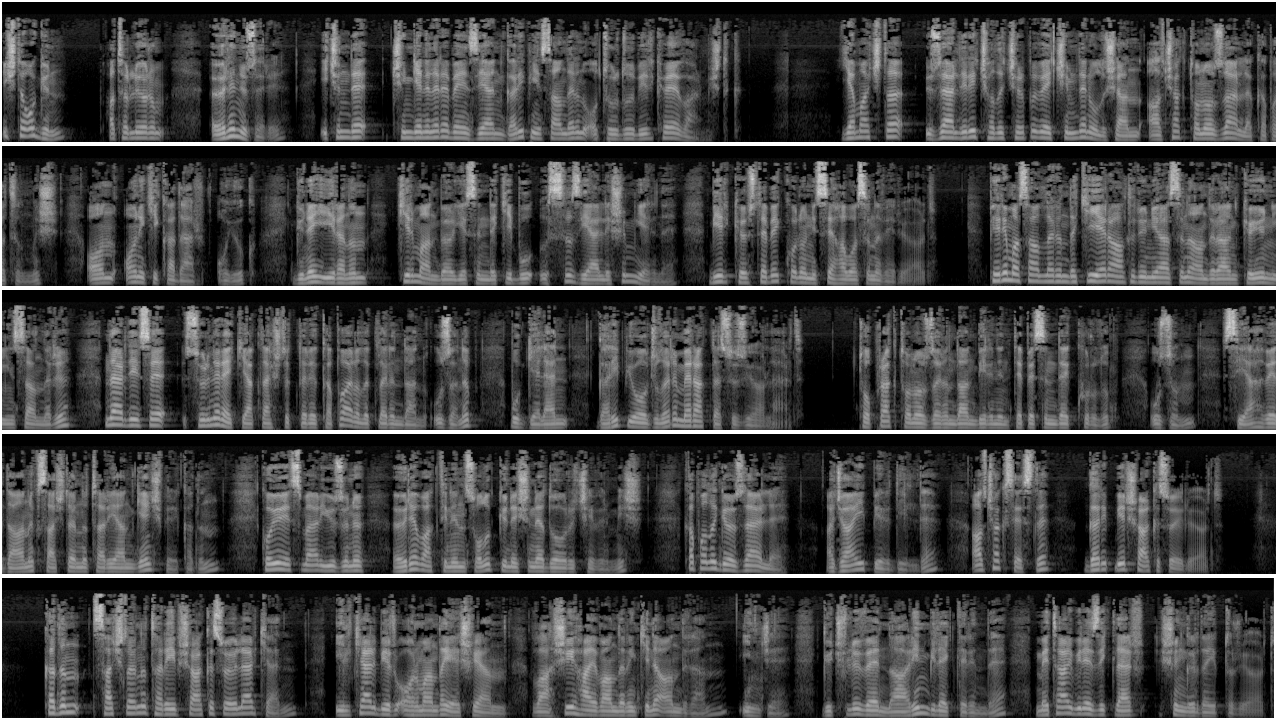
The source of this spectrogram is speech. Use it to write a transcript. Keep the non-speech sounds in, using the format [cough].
İşte o gün, hatırlıyorum, öğlen üzeri, içinde çingenelere benzeyen garip insanların oturduğu bir köye varmıştık. Yamaçta üzerleri çalı çırpı ve çimden oluşan alçak tonozlarla kapatılmış, 10-12 kadar oyuk, Güney İran'ın Kirman bölgesindeki bu ıssız yerleşim yerine bir köstebek kolonisi havasını veriyordu. Peri masallarındaki yeraltı dünyasını andıran köyün insanları, neredeyse sürünerek yaklaştıkları kapı aralıklarından uzanıp bu gelen garip yolcuları merakla süzüyorlardı. Toprak tonozlarından birinin tepesinde kurulup, uzun, siyah ve dağınık saçlarını tarayan genç bir kadın, koyu esmer yüzünü öğle vaktinin soluk güneşine doğru çevirmiş, kapalı gözlerle, acayip bir dilde, alçak sesle garip bir şarkı söylüyordu. Kadın saçlarını tarayıp şarkı söylerken, ilkel bir ormanda yaşayan vahşi hayvanlarınkini andıran, ince, güçlü ve narin bileklerinde metal bilezikler şıngırdayıp duruyordu.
